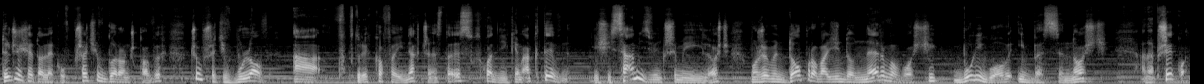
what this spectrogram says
Tyczy się to leków przeciwgorączkowych czy przeciwbólowych, a w których kofeinach często jest składnikiem aktywnym. Jeśli sami zwiększymy jej ilość, możemy doprowadzić do nerwowości, bóli głowy i bezsenności. A na przykład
